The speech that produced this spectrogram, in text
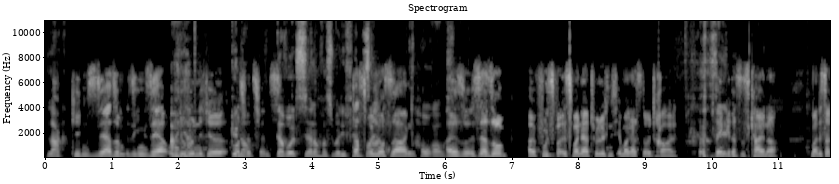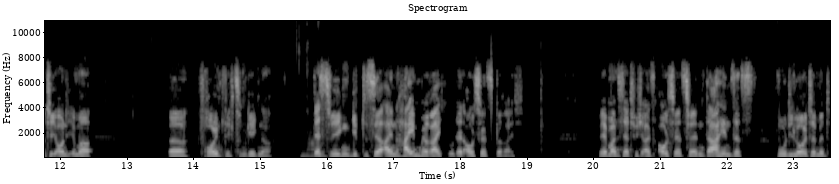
Lag, Gegen sehr, gegen sehr Ach ja, ungewöhnliche genau. Auswärtsfans. da wolltest du ja noch was über die Fans Das wollte ich noch sagen. Hau raus. Also, ist ja so, beim Fußball ist man ja natürlich nicht immer ganz neutral. Ich denke, das ist keiner. Man ist natürlich auch nicht immer äh, freundlich zum Gegner. Nein. Deswegen gibt es ja einen Heimbereich und einen Auswärtsbereich. Wenn man sich natürlich als Auswärtsfan dahin setzt, wo die Leute mit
